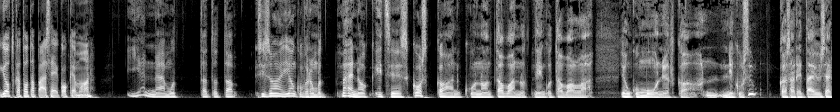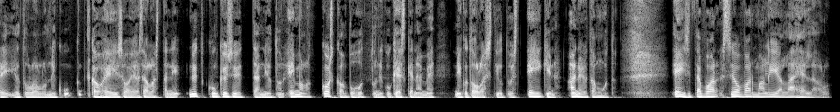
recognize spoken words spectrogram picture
jotka tota pääsee kokemaan. Jännää, mutta tota, siis on jonkun verran, mutta mä en ole itse asiassa koskaan, kun on tavannut niin kuin tavalla jonkun muun, jotka on niin kuin kasari tai ysäri jutulla ollut niin kuin kauhean iso ja sellaista, niin nyt kun kysyt tämän jutun, ei me olla koskaan puhuttu niin kuin keskenämme niin kuin tuollaisista jutuista. Ei ikinä, aina jotain muuta. Ei sitä, var, se on varmaan liian lähellä ollut,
